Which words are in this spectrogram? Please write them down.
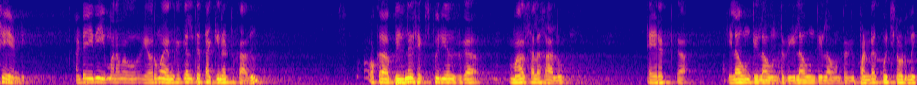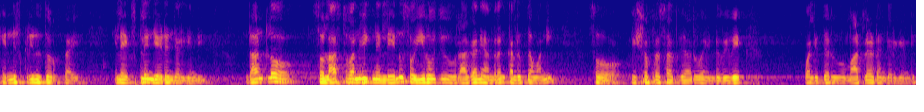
చేయండి. అంటే ఇది మనము ఎవరు వెనకకెళ్తే తగ్గినట్టు కాదు. ఒక బిజినెస్ ఎక్స్పీరియన్స్గా మా సలహాలు డైరెక్ట్గా ఇలా ఉంటే ఇలా ఉంటుంది ఇలా ఉంటే ఇలా ఉంటుంది. పండగకు వచ్చినప్పుడు మీకు ఎన్ని స్క్రీన్స్ దొరుకుతాయి ఇలా ఎక్స్ప్లెయిన్ చేయడం జరిగింది. దాంట్లో సో లాస్ట్ వన్ వీక్ నేను లేను సో ఈరోజు రాగానే అందరం కలుద్దామని సో విశ్వప్రసాద్ గారు అండ్ వివేక్ వాళ్ళిద్దరూ మాట్లాడడం జరిగింది.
